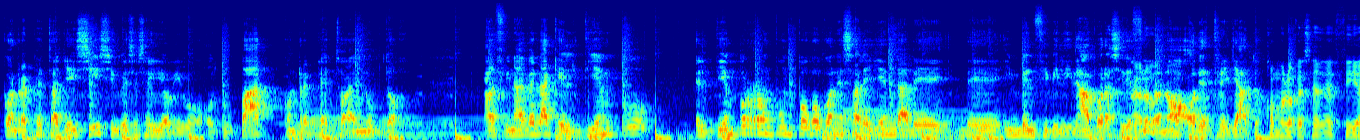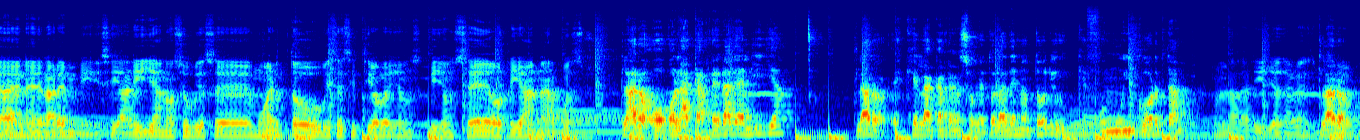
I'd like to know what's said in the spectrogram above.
con respecto a Jay-Z si hubiese seguido vivo? O Tupac con respecto a Snoop Dogg. Al final es verdad que el tiempo. El tiempo rompe un poco con esa leyenda de, de invencibilidad, por así Claro. decirlo, ¿no? O de estrellato. Como lo que se decía en el RB, si Aliyah no se hubiese muerto, hubiese existido Beyoncé- o Rihanna, pues Claro, o, o la carrera de Alilla. Claro, es que la carrera, sobre todo la de Notorious, que fue muy corta. la de Aliyah, ya ves. Claro,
